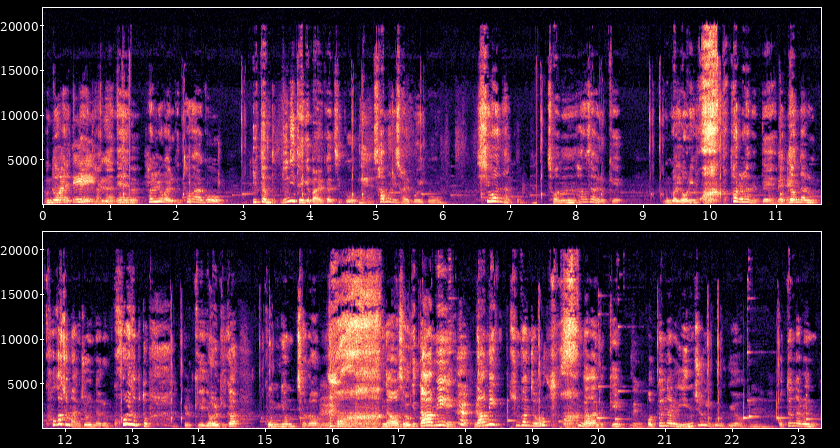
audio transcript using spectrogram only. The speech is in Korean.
운동할 때 그- 변화는 혈류가 이렇게 통하고 일단 무- 눈이 되게 맑아지고 네. 사물이 잘 보이고 시원하고 저는 항상 이렇게 뭔가 열이 확 폭발을 하는데 네. 어떤 날은 코가 좀 안 좋은 날은 코에서부터 이렇게 열기가 공룡처럼 네. 확 나와서 여기 땀이 땀이 순간적으로 확 나간 느낌 네. 어떤 날은 인중이 그러고요 음. 어떤 날은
